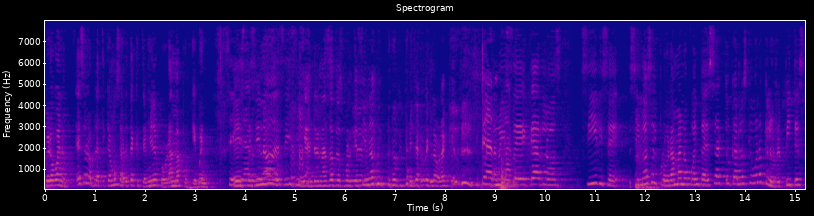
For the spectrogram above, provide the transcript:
Pero bueno, eso lo platicamos ahorita que termine el programa, porque bueno, Sí, este, claro, si claro. no, sí, sí, entre nosotros, porque si no, ahorita ya ve la hora que. Claro, Dice Carlos. Sí, dice, si no es el programa no cuenta. Exacto, Carlos, qué bueno que lo repites.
